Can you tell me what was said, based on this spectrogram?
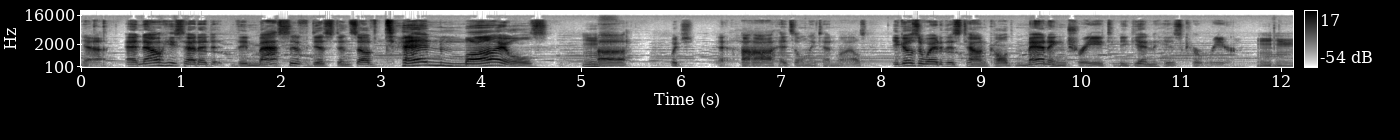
Yeah, and now he's headed the massive distance of 10 miles, Mm. uh, which, eh, haha, it's only 10 miles. He goes away to this town called Manningtree to begin his career. mm-hmm.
